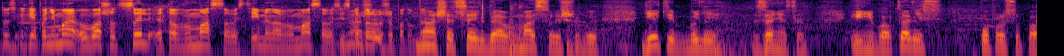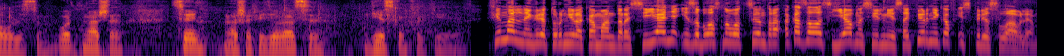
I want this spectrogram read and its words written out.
То есть, как я понимаю, ваша цель это в массовости, именно в массовости, из Наша- которой уже потом... Наша цель, да, в массовость, чтобы дети были заняты и не болтались попросту по улицам. Вот наша цель, наша федерация в детском хоккее. В финальной игре турнира команда «Россияне» из областного центра оказалась явно сильнее соперников из Переславля.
